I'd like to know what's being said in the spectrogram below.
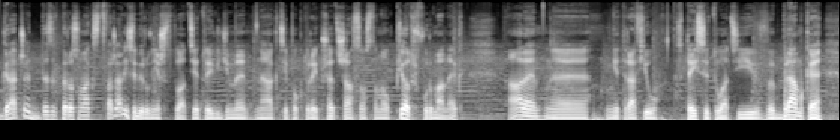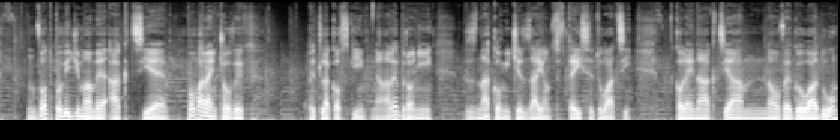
Gracze DZP Rosomak stwarzali sobie również sytuację. Tutaj widzimy akcję, po której przed szansą stanął Piotr Furmanek, ale e, nie trafił w tej sytuacji w bramkę. W odpowiedzi mamy akcję pomarańczowych Pytlakowski, no ale broni znakomicie zając w tej sytuacji. Kolejna akcja nowego ładu.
